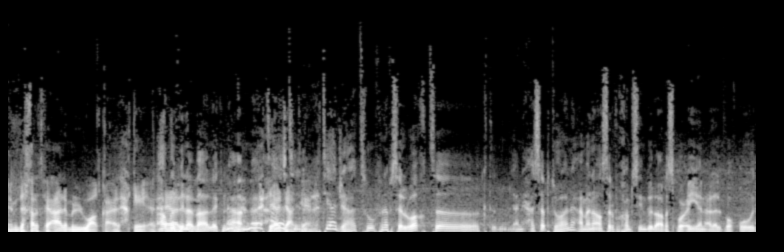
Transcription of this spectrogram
يعني دخلت في عالم الواقع الحقيقي أضف إلى ذلك. نعم. احتياجات حياتي- يعني. احتياجات. وفي نفس الوقت آه، يعني حسبتها. نعم أنا أصرف 50 دولار أسبوعيا على الوقود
